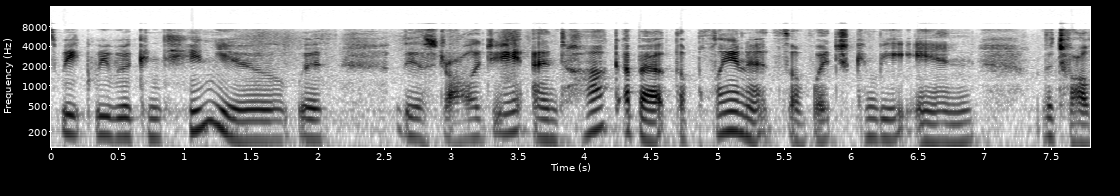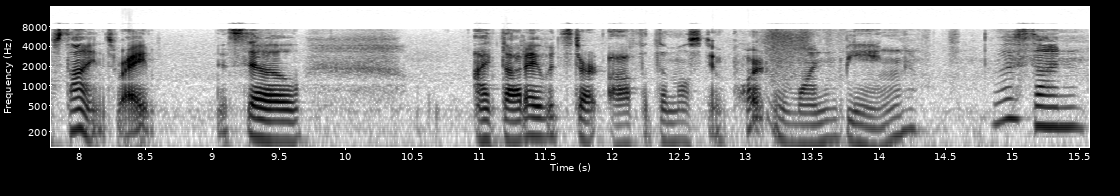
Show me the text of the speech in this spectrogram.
this week we would continue with the astrology and talk about the planets of which can be in the 12 signs, right? So I thought I would start off with the most important one being the sun.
